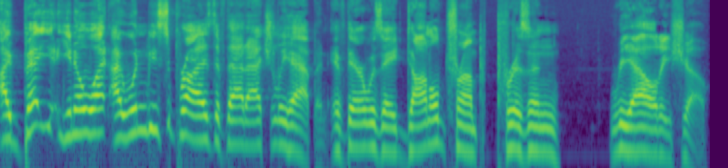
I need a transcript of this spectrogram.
I bet you, you know what? I wouldn't be surprised if that actually happened. If there was a Donald Trump prison reality show,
